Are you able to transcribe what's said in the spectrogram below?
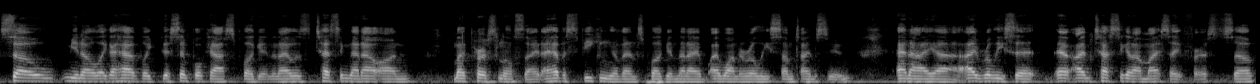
so, you know, like I have like the Simplecast plugin and I was testing that out on my personal site. I have a speaking events plugin that I, I want to release sometime soon. And I, uh, I release it. I'm testing it on my site first. So,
